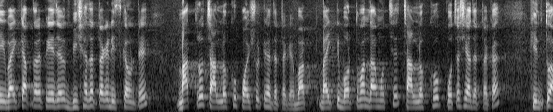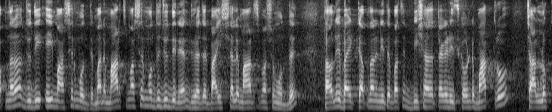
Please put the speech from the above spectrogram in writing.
এই বাইকটা আপনারা পেয়ে যাবেন বিশ হাজার টাকা ডিসকাউন্টে মাত্র চার লক্ষ পঁয়ষট্টি হাজার টাকায়। বাট বাইকটি বর্তমান দাম হচ্ছে চার লক্ষ পঁচাশি হাজার টাকা। কিন্তু আপনারা যদি এই মাসের মধ্যে মানে মার্চ মাসের মধ্যে যদি নেন দু হাজার বাইশ সালে মার্চ মাসের মধ্যে, তাহলে এই বাইকটা আপনারা নিতে পারছেন বিশ হাজার টাকা ডিসকাউন্টে মাত্র চার লক্ষ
